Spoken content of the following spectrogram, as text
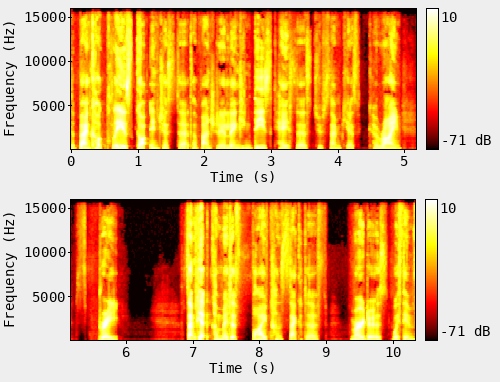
the Bangkok police got interested, eventually linking these cases to Sam Kid's crime spree. Sam Kid committed five consecutive murders within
